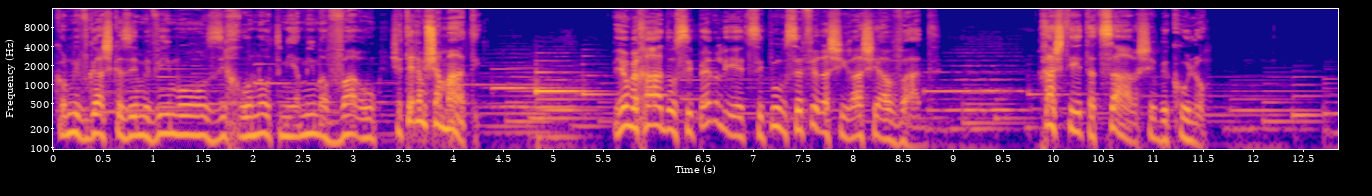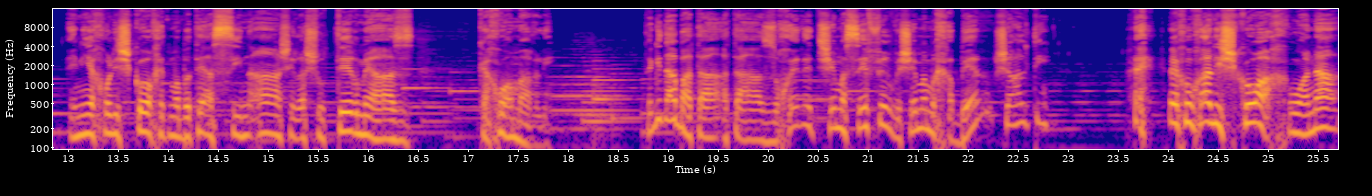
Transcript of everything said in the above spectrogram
כל מפגש כזה מביא עמו זיכרונות מימים עברו שטרם שמעתי. ויום אחד הוא סיפר לי את סיפור ספר השירה שאבד. חשתי את הצער שבקולו. איני יכול לשכוח את מבטי השנאה של השוטר מאז, כך הוא אמר לי. תגיד אבא, אתה, אתה זוכר את שם הספר ושם המחבר? שאלתי. איך אוכל לשכוח? הוא ענה,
